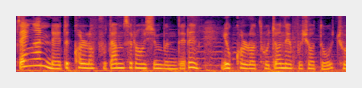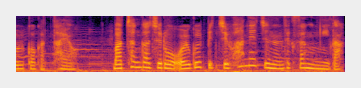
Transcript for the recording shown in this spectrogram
쨍한 레드 컬러 부담스러우신 분들은 이 컬러 도전해 보셔도 좋을 것 같아요. 마찬가지로 얼굴빛이 환해지는 색상입니다.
